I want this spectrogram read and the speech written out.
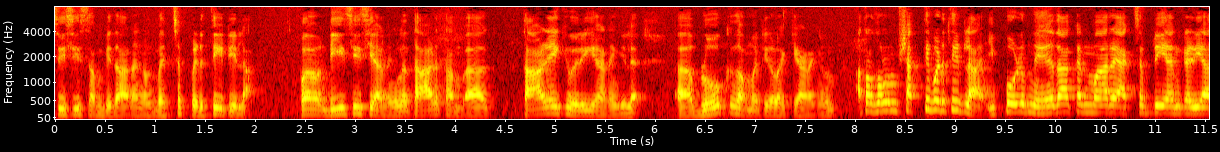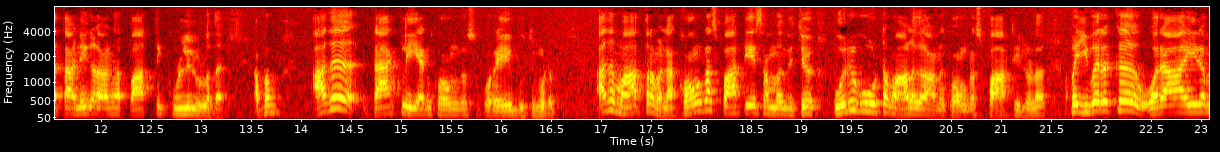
സി സി സംവിധാനങ്ങൾ മെച്ചപ്പെടുത്തിയിട്ടില്ല. ഇപ്പൊ ഡി സി സി ആണെങ്കിലും താഴെ താഴേക്ക് വരികയാണെങ്കിൽ ബ്ലോക്ക് കമ്മിറ്റികളൊക്കെ ആണെങ്കിലും അത്രത്തോളം ശക്തിപ്പെടുത്തിയിട്ടില്ല. ഇപ്പോഴും നേതാക്കന്മാരെ അക്സെപ്റ്റ് ചെയ്യാൻ കഴിയാത്ത അണികളാണ് ആ പാർട്ടിക്കുള്ളിലുള്ളത്. അപ്പം അത് ടാക്കിൾ ചെയ്യാൻ കോൺഗ്രസ് കുറേ ബുദ്ധിമുട്ടും. അത് മാത്രമല്ല കോൺഗ്രസ് പാർട്ടിയെ സംബന്ധിച്ച് ഒരു കൂട്ടം ആളുകളാണ് കോൺഗ്രസ് പാർട്ടിയിലുള്ളത്. അപ്പൊ ഇവർക്ക് ഒരായിരം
